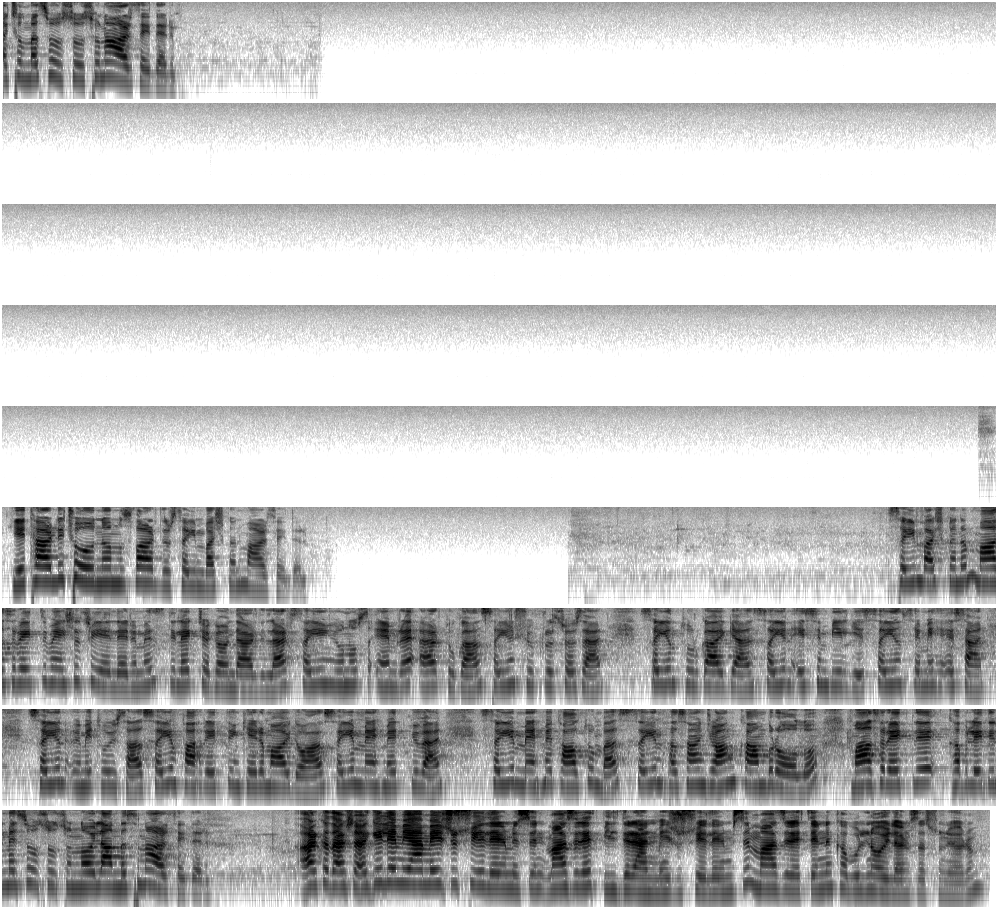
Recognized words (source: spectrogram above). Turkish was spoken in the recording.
açılması hususunu arz ederim. Yeterli çoğunluğumuz vardır Sayın Başkanım arz ederim. Sayın Başkanım, mazeretli meclis üyelerimiz dilekçe gönderdiler. Sayın Yunus Emre Ertuğan, Sayın Şükrü Sözen, Sayın Turgay Gen, Sayın Esin Bilgiz, Sayın Semih Esen, Sayın Ümit Uysal, Sayın Fahrettin Kerim Aydoğan, Sayın Mehmet Güven, Sayın Mehmet Altunbas, Sayın Hasan Can Kamburoğlu mazeretli kabul edilmesi hususunun oylanmasını arz ederim. Arkadaşlar gelemeyen meclis üyelerimizin, mazeret bildiren meclis üyelerimizin mazeretlerinin kabulünü oylarınıza sunuyorum.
